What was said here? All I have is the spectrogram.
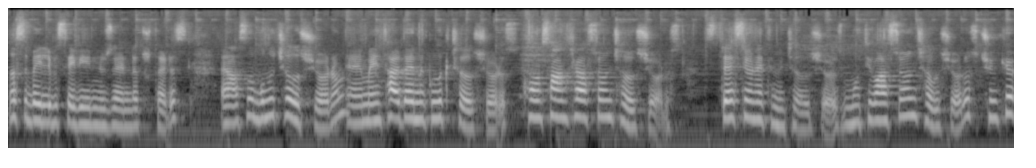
nasıl belli bir seviyenin üzerinde tutarız? E aslında bunu çalışıyorum. E, mental dayanıklılık çalışıyoruz. Konsantrasyon çalışıyoruz stres yönetimi çalışıyoruz, motivasyon çalışıyoruz. Çünkü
